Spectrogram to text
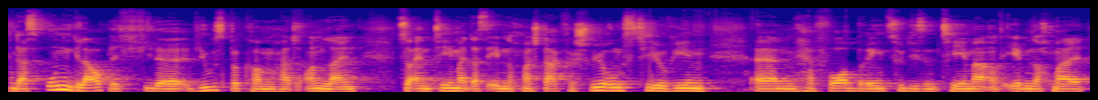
das unglaublich viele Views bekommen hat online zu einem Thema, das eben nochmal stark Verschwörungstheorien ähm, hervorbringt zu diesem Thema und eben nochmal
